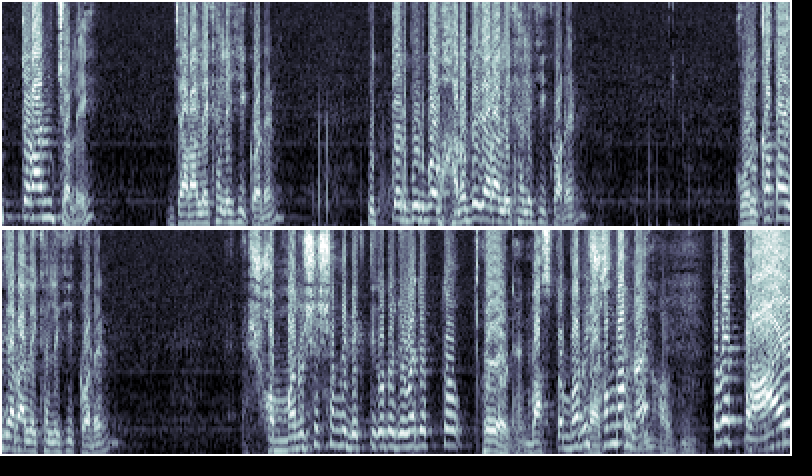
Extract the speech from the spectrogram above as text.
উত্তরাঞ্চলে যারা লেখালেখি করেন উত্তর পূর্ব ভারতে যারা লেখালেখি করেন কলকাতায় যারা লেখালেখি করেন সব মানুষের সঙ্গে ব্যক্তিগত যোগাযোগ তো হয়ে ওঠে না। বাস্তবভাবেই সম্ভব নয়। তবে প্রায়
